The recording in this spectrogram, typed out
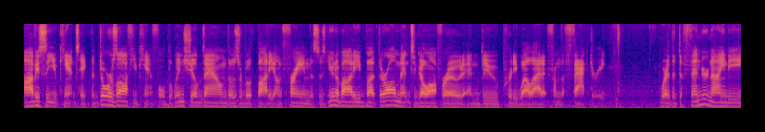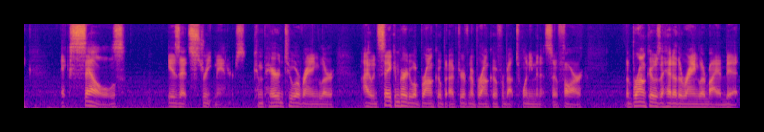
Obviously, you can't take the doors off, you can't fold the windshield down. Those are both body on frame. This is unibody, but they're all meant to go off road and do pretty well at it from the factory. Where the Defender 90 excels is at street manners compared to a Wrangler. I would say compared to a Bronco, but I've driven a Bronco for about 20 minutes so far. The Bronco is ahead of the Wrangler by a bit.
